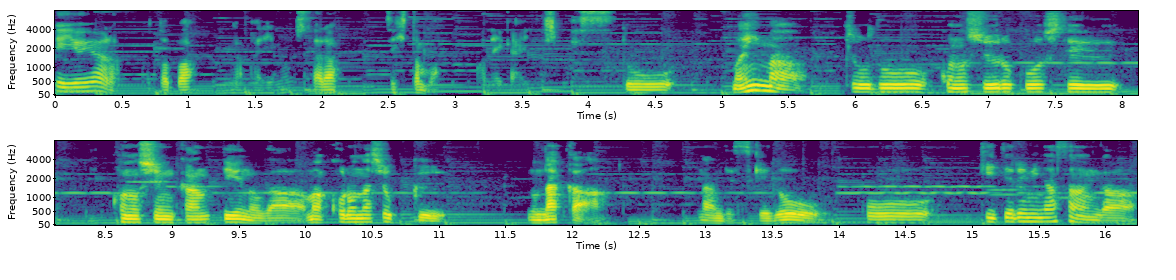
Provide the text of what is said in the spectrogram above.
ていうような言葉がありましたら、ぜひともお願いいたします。とまあ、今、ちょうどこの収録をしているこの瞬間っていうのが、まあ、コロナショックの中なんですけどこう聞いてる皆さんが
